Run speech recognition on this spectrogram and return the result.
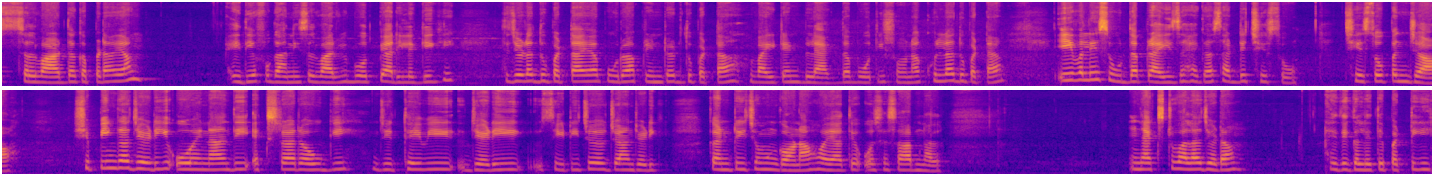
ਸਲਵਾਰ ਦਾ ਕੱਪੜਾ ਆ, ਇਹਦੀ ਅਫਗਾਨੀ ਸਲਵਾਰ ਵੀ ਬਹੁਤ ਪਿਆਰੀ ਲੱਗੇਗੀ ਤੇ ਜਿਹੜਾ ਦੁਪੱਟਾ ਆ, ਪੂਰਾ ਪ੍ਰਿੰਟਡ ਦੁਪੱਟਾ ਵਾਈਟ ਐਂਡ ਬਲੈਕ ਦਾ ਬਹੁਤ ਹੀ ਸੋਹਣਾ ਖੁੱਲਾ ਦੁਪੱਟਾ। ਇਹ ਵਾਲੇ ਸੂਟ ਦਾ ਪ੍ਰਾਈਸ ਹੈਗਾ 650 650 ਸ਼ਿਪਿੰਗ ਆ ਜਿਹੜੀ ਉਹ ਇਹਨਾਂ ਦੀ ਐਕਸਟਰਾ ਰਹੂਗੀ, ਜਿੱਥੇ ਵੀ ਜਿਹੜੀ ਸਿਟੀ 'ਚ ਜਾਂ ਜਿਹੜੀ ਕੰਟਰੀ 'ਚ ਮੰਗਾਉਣਾ ਹੋਇਆ ਤੇ ਉਸ ਹਿਸਾਬ ਨਾਲ। ਨੈਕਸਟ ਵਾਲਾ ਜਿਹੜਾ, ਇਹਦੇ ਗਲੇ ਤੇ ਪੱਟੀ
